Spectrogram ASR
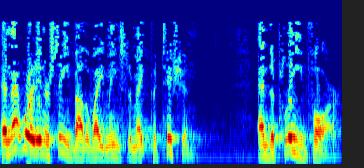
And that word intercede, by the way, means to make petition and to plead for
